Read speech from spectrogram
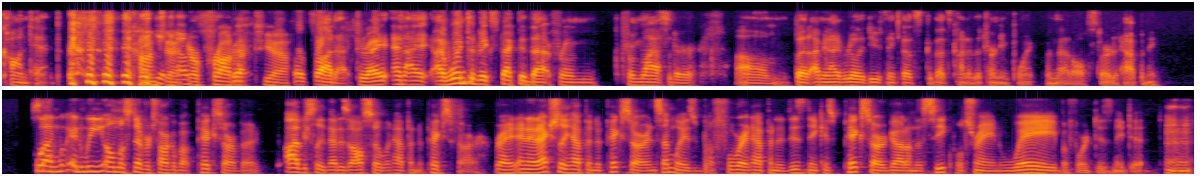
content. You Content know? or product, yeah. or product, right? And I I wouldn't have expected that from from Lasseter. Um, but I mean I really do think that's that's kind of the turning point when that all started happening. Well, and, and we almost never talk about Pixar, but obviously that is also what happened to Pixar, right? And it actually happened to Pixar in some ways before it happened to Disney, because Pixar got on the sequel train way before Disney did. Mhm.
